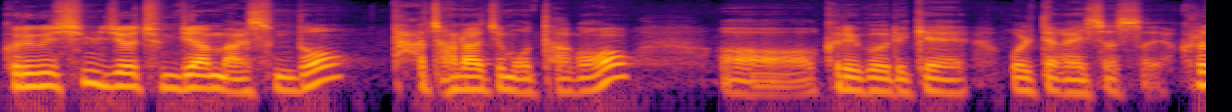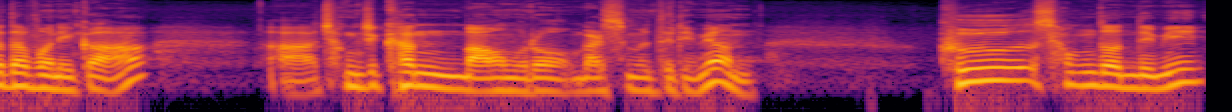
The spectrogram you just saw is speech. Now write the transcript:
그리고 심지어 준비한 말씀도 다 전하지 못하고 어, 그리고 이렇게 올 때가 있었어요. 그러다 보니까 아, 정직한 마음으로 말씀을 드리면 그 성도님이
